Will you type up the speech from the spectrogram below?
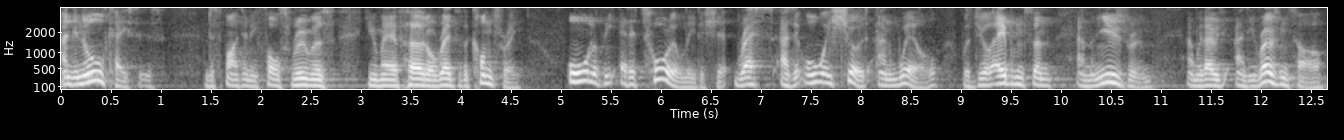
And in all cases, and despite any false rumours you may have heard or read to the contrary, all of the editorial leadership rests as it always should and will with Jill Abramson and the newsroom, and with Andy Rosenthal,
